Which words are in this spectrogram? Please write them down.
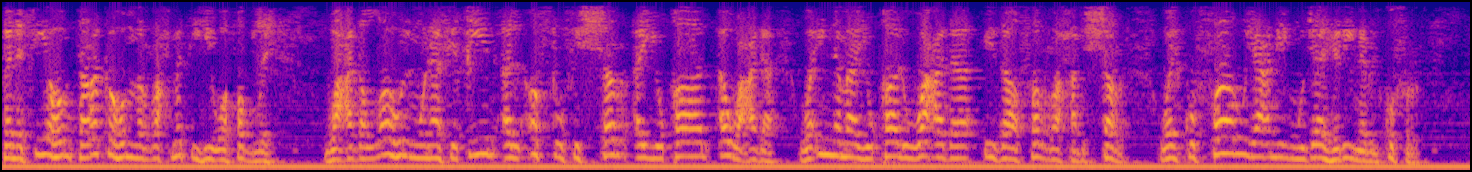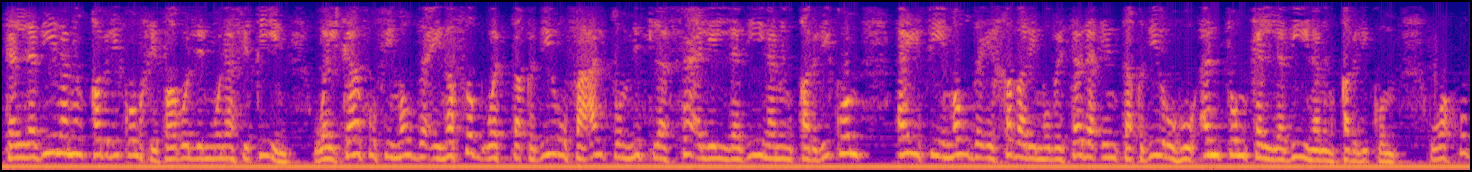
فنسيهم تركهم من رحمته وفضله. وعد الله المنافقين الأصل في الشر أن يقال أوعد وإنما يقال وعد إذا صرح بالشر. والكفار يعني المجاهرين بالكفر. كالذين من قبلكم خطاب للمنافقين والكاف في موضع نصب والتقدير فعلتم مثل فعل الذين من قبلكم أي في موضع خبر مبتدأ تقديره أنتم كالذين من قبلكم. وخب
